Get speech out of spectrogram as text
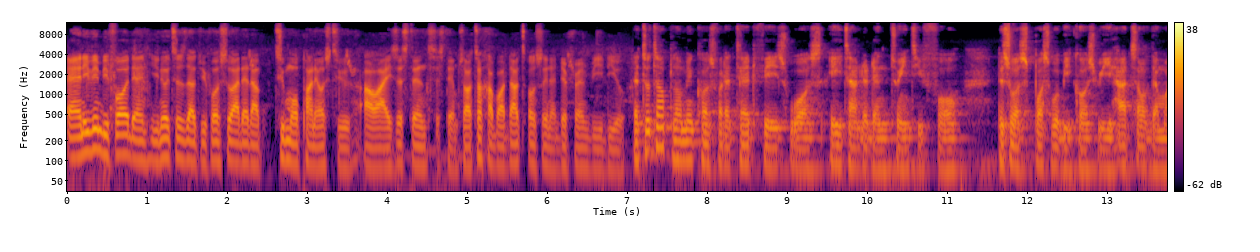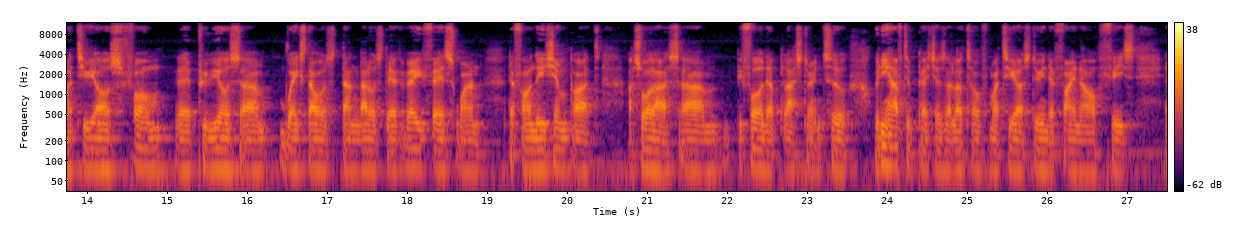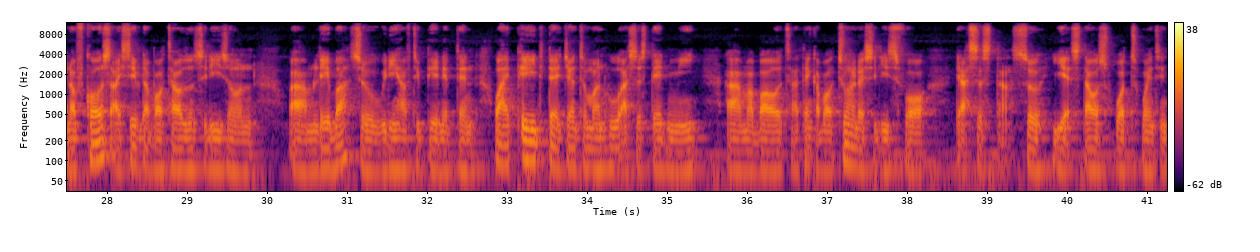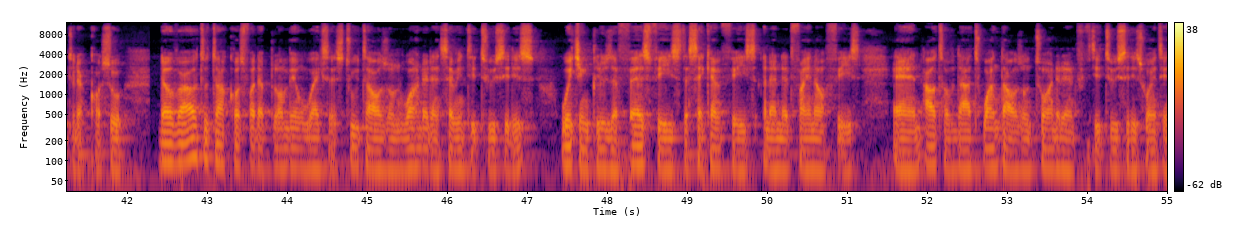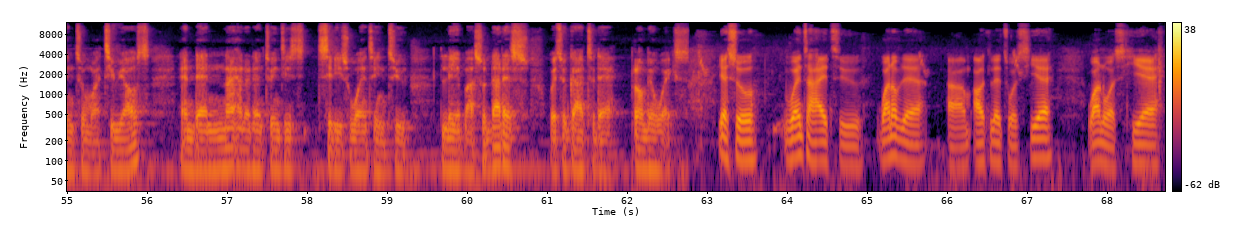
And even before then you notice that we've also added up two more panels to our existing system. So i'll talk about that also in a different video. The total plumbing cost for the third phase was 824 this was possible because we had some of the materials from the previous um, works that was done. That was the very first one the foundation part as well as um, before the plastering. So we didn't have to purchase a lot of materials during the final phase. And of course, I saved about 1,000 cedis on um, labor, so we didn't have to pay anything. Well, I paid the gentleman who assisted me um, about, I think, about 200 cedis for the assistance. So yes, that was what went into the cost. So the overall total cost for the plumbing works is 2,172 cedis which includes the first phase, the second phase, and then the final phase. And out of that, 1,252 cedis went into materials, and then 920 cedis went into labor. So that is with regard to the plumbing works. Yeah, so went ahead to one of the um, outlets was here, one was here.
